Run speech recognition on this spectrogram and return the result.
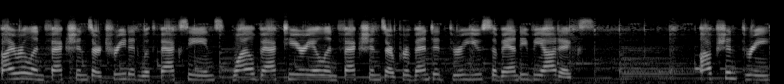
Viral infections are treated with vaccines, while bacterial infections are prevented through use of antibiotics. Option 3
